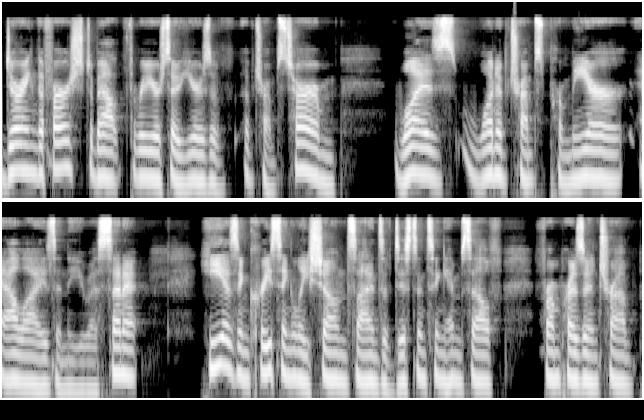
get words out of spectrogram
during the first about three or so years of, of Trump's term was one of Trump's premier allies in the US Senate, he has increasingly shown signs of distancing himself from President Trump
